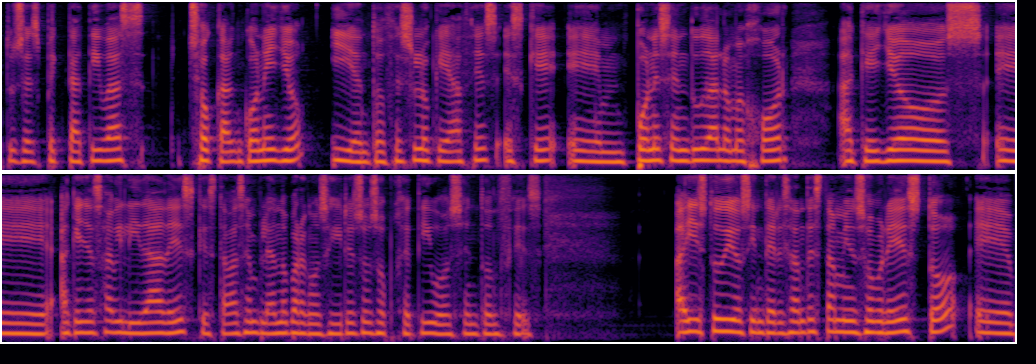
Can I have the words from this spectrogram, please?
tus expectativas chocan con ello y entonces lo que haces es que em, pones en duda a lo mejor aquellos, eh, aquellas habilidades que estabas empleando para conseguir esos objetivos. Entonces, hay estudios interesantes también sobre esto, eh,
